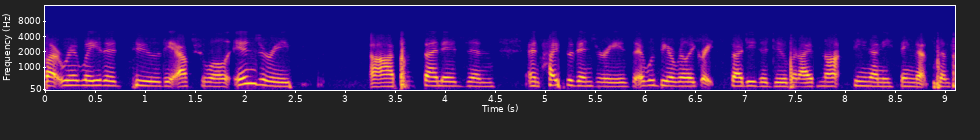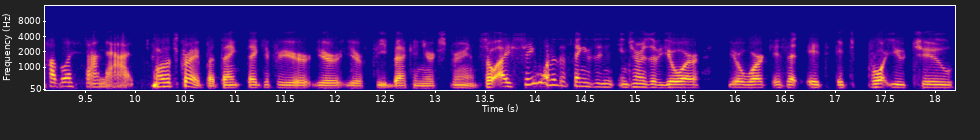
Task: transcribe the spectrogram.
But related to the actual injury uh, percentage and, and types of injuries, it would be a really great study to do, but I've not seen anything that's been published on that. Well, that's great, but thank, thank you for your, your, your feedback and your experience. So I see one of the things in, in terms of your, your work is that it, it's brought you to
